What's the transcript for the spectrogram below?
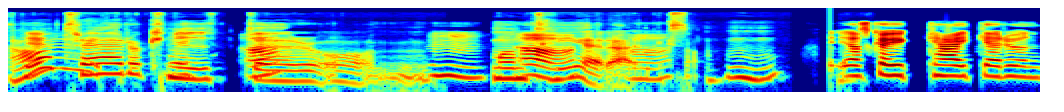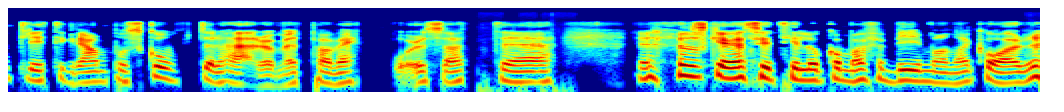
Ja, trär och ja. knyter och mm, monterar. ja, ja. Liksom. Mm. Jag ska ju kajka runt lite grann på skoter här om ett par veckor så att eh, då ska jag se till att komma förbi Monaco.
